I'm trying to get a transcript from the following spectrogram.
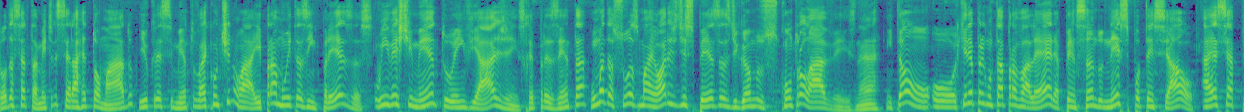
toda, certamente ele será retomado e o crescimento vai continuar. E para muitas empresas, o investimento em viagens representa uma das suas maiores despesas, digamos, controláveis, né? Então, eu queria perguntar para Valéria, pensando nesse potencial, a SAP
